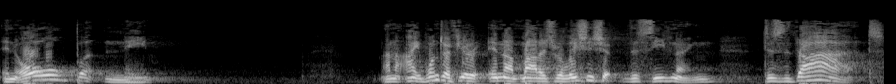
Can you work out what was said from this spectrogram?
in all but name. And I wonder if you're in that marriage relationship this evening, does that,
